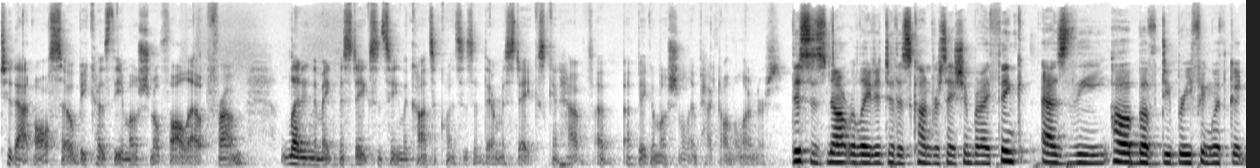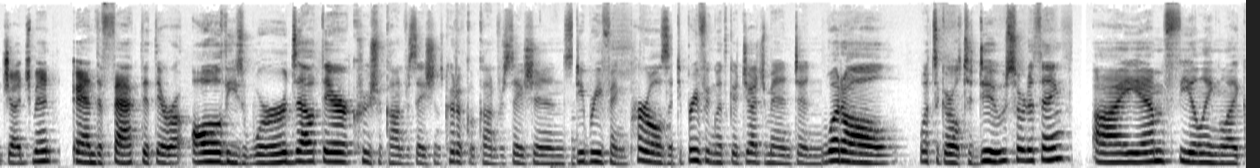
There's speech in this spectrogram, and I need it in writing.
to that also because the emotional fallout from letting them make mistakes and seeing the consequences of their mistakes can have a, a, big emotional impact on the learners. This is not related to this conversation, but I think as the hub of debriefing with good judgment and the fact that there are all these words out there crucial conversations, critical conversations, debriefing, pearls, and debriefing with good judgment, and what all, what's a girl to do sort of thing. I am feeling like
